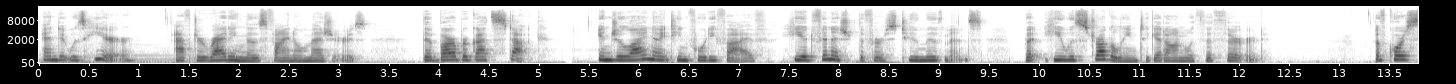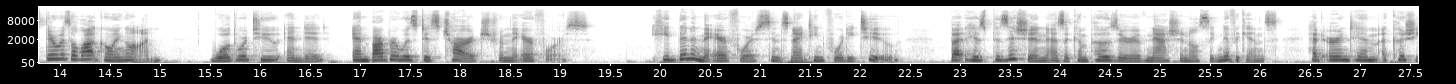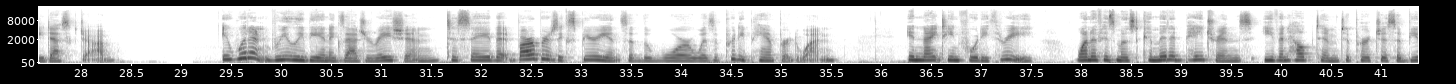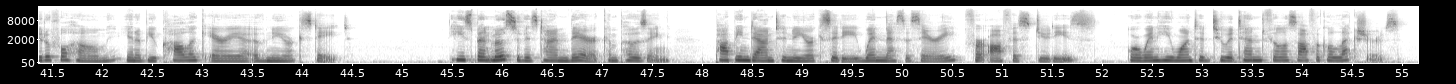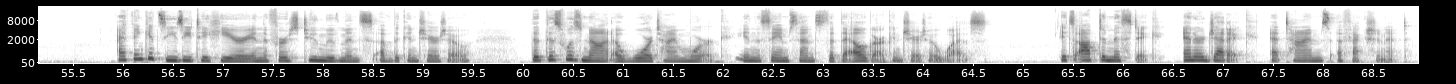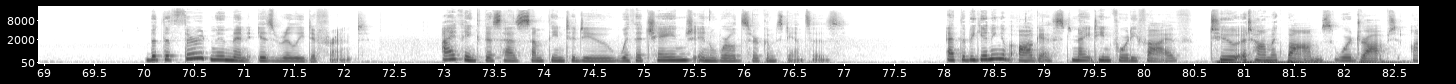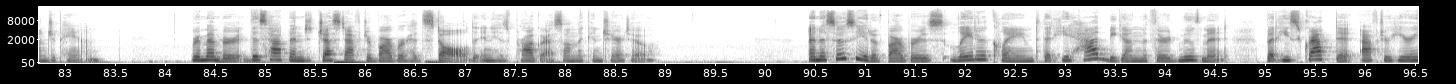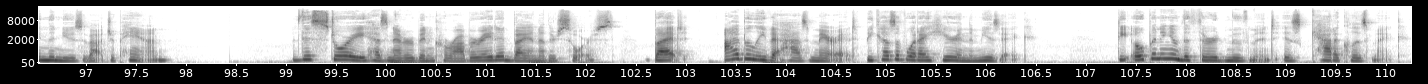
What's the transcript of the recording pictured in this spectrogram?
And it was here, after writing those final measures, that Barber got stuck. In July 1945, he had finished the first two movements, but he was struggling to get on with the third. Of course, there was a lot going on. World War II ended, and Barber was discharged from the Air Force. He'd been in the Air Force since 1942, but his position as a composer of national significance had earned him a cushy desk job. It wouldn't really be an exaggeration to say that Barber's experience of the war was a pretty pampered one. In 1943, one of his most committed patrons even helped him to purchase a beautiful home in a bucolic area of New York State. He spent most of his time there composing, popping down to New York City when necessary for office duties, or when he wanted to attend philosophical lectures. I think it's easy to hear in the first two movements of the concerto that this was not a wartime work in the same sense that the Elgar concerto was. It's optimistic, energetic, at times affectionate. But the third movement is really different. I think this has something to do with a change in world circumstances. At the beginning of August 1945, two atomic bombs were dropped on Japan. Remember, this happened just after Barber had stalled in his progress on the concerto. An associate of Barber's later claimed that he had begun the third movement, but he scrapped it after hearing the news about Japan. This story has never been corroborated by another source, but I believe it has merit because of what I hear in the music. The opening of the third movement is cataclysmic.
